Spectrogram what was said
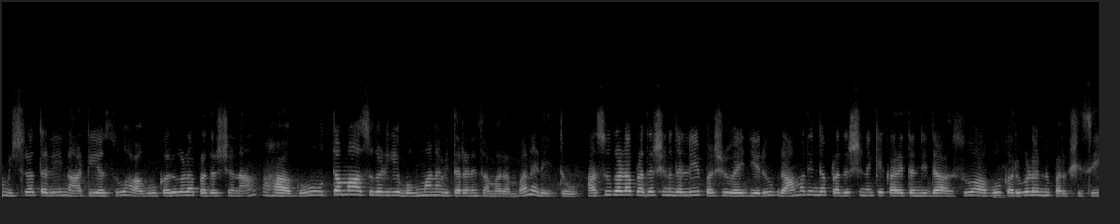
ಮಿಶ್ರತಳಿ ನಾಟಿ ಹಸು ಹಾಗೂ ಕರುಗಳ ಪ್ರದರ್ಶನ ಹಾಗೂ ಉತ್ತಮ ಹಸುಗಳಿಗೆ ಬಹುಮಾನ ವಿತರಣೆ ಸಮಾರಂಭ ನಡೆಯಿತು. ಹಸುಗಳ ಪ್ರದರ್ಶನದಲ್ಲಿ ಪಶುವೈದ್ಯರು ಗ್ರಾಮದಿಂದ ಪ್ರದರ್ಶನಕ್ಕೆ ಕರೆತಂದಿದ್ದ ಹಸು ಹಾಗೂ ಕರುಗಳನ್ನು ಪರೀಕ್ಷಿಸಿ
